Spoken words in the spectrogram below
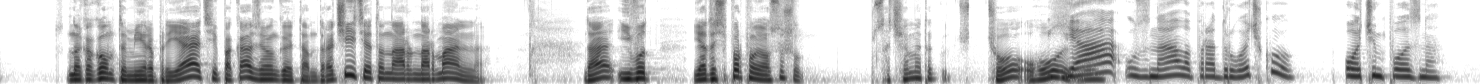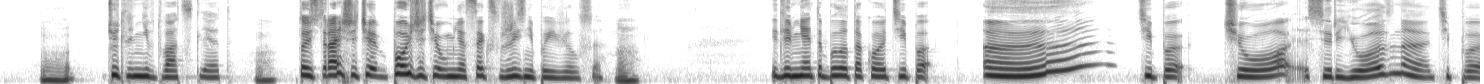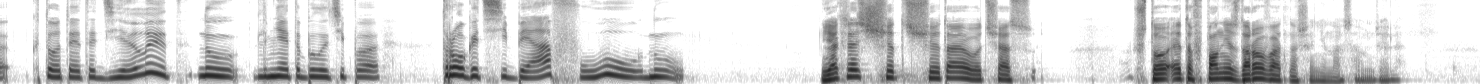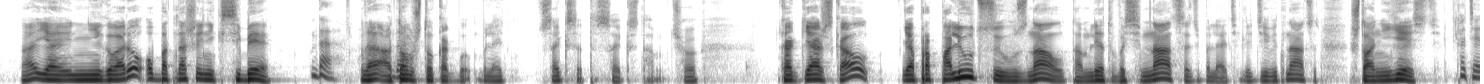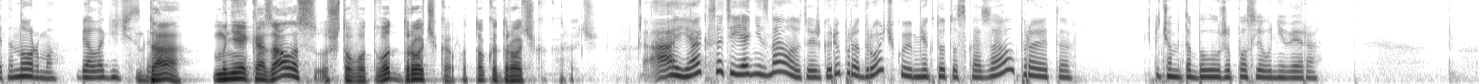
на каком-то мероприятии показывает, он говорит, там, дрочить это нормально. Да, и вот я до сих пор помню, слушал, зачем это, чё, ой, Я узнала про дрочку очень поздно. ой». Вот. Чуть ли не в 20 лет. Ага. То есть раньше, чем, позже, чем у меня секс в жизни появился. Ага. И для меня это было такое типа... «А? Типа, чё? Серьезно? Типа, кто-то это делает? Ну, для меня это было типа трогать себя, фу, ну, Я, кстати, счит- считаю вот сейчас, что это вполне здоровое отношение на самом деле. Да, я не говорю об отношении к себе, да. да, о Да. том, что как бы, блядь, секс это секс, там, чё. Как я же сказал, я про полюцию узнал там лет 18, блядь, или 19, что они есть. Хотя это норма биологическая. Да. Мне казалось, что вот, вот дрочка, вот только дрочка, короче. А я, кстати, я не знала, то я же говорю про дрочку, и мне кто-то сказал про это. Причем это было уже после универа.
